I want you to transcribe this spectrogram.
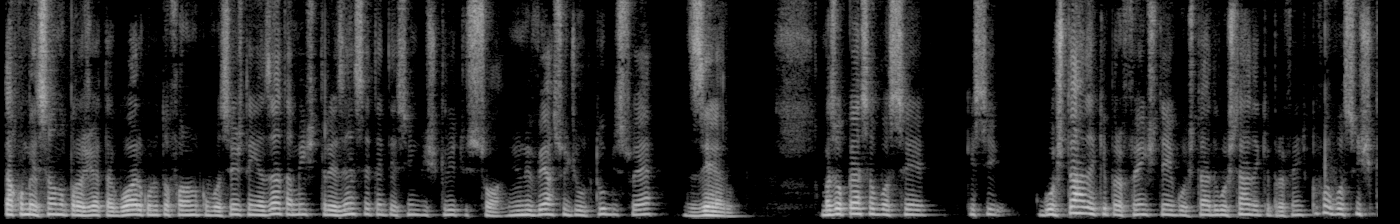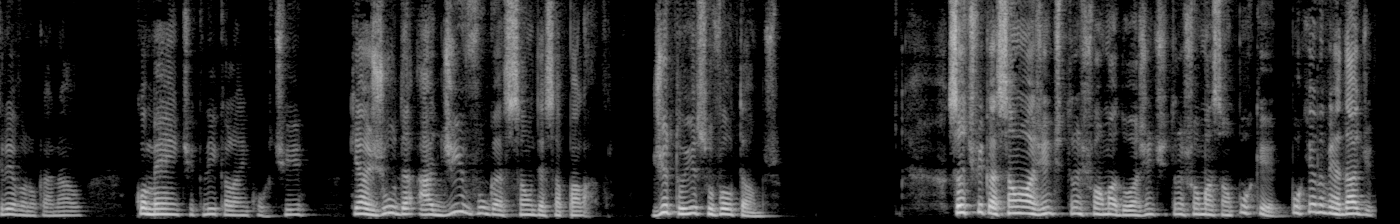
está começando um projeto agora, quando eu estou falando com vocês, tem exatamente 375 inscritos só. No universo de YouTube isso é zero. Mas eu peço a você que se gostar daqui para frente, tenha gostado, gostar daqui para frente, por favor, se inscreva no canal, comente, clica lá em curtir, que ajuda a divulgação dessa palavra. Dito isso, voltamos. Santificação é um agente transformador, agente de transformação. Por quê? Porque, na verdade,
